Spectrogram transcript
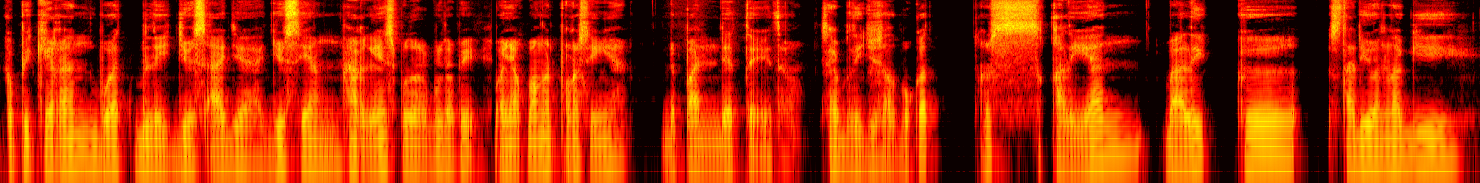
kepikiran buat beli jus aja. Jus yang harganya sepuluh ribu tapi banyak banget porsinya depan DT itu. Saya beli jus alpukat terus sekalian balik ke stadion lagi.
